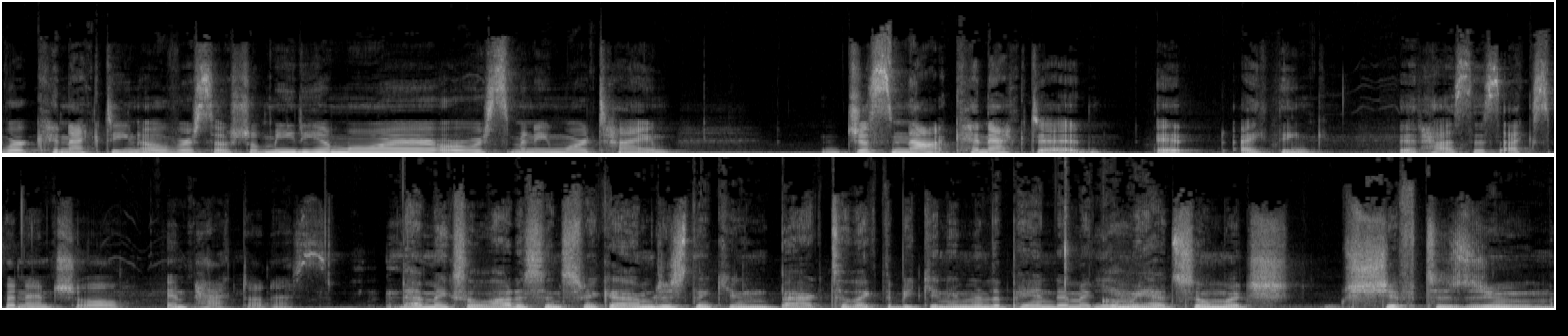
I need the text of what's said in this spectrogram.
we're connecting over social media more or we're spending more time just not connected it i think it has this exponential impact on us That makes a lot of sense to me. I'm just thinking back to like the beginning of the pandemic when we had so much shift to Zoom.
